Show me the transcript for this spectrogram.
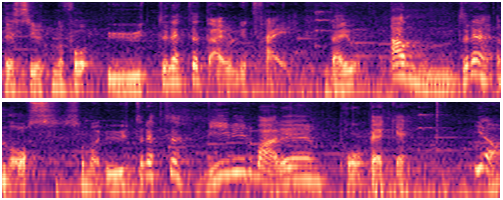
Dessuten, å få utrettet er jo litt feil. Det er jo andre enn oss som må utrette. Vi vil bare påpeke. Ja,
